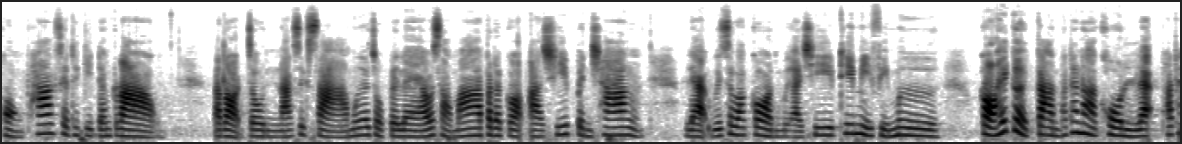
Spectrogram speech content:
ของภาคเศรษฐกิจดังกล่าว ตลอดจนนักศึกษาเมื่อจบไปแล้วสามารถประกอบอาชีพเป็นช่าง และวิศวกรมืออาชีพที่มีฝีมือ ก่อให้เกิดการพัฒนาคนและพัฒ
